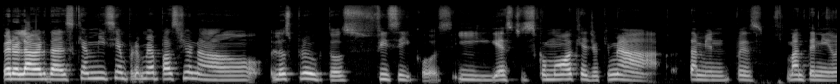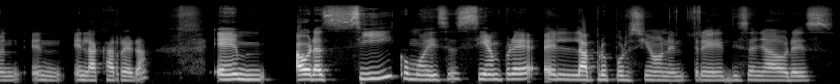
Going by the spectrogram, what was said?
Pero la verdad es que a mí siempre me ha apasionado los productos físicos y esto es como aquello que me ha también pues mantenido en, la carrera. Em, ahora sí, como dices, siempre la proporción entre diseñadores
